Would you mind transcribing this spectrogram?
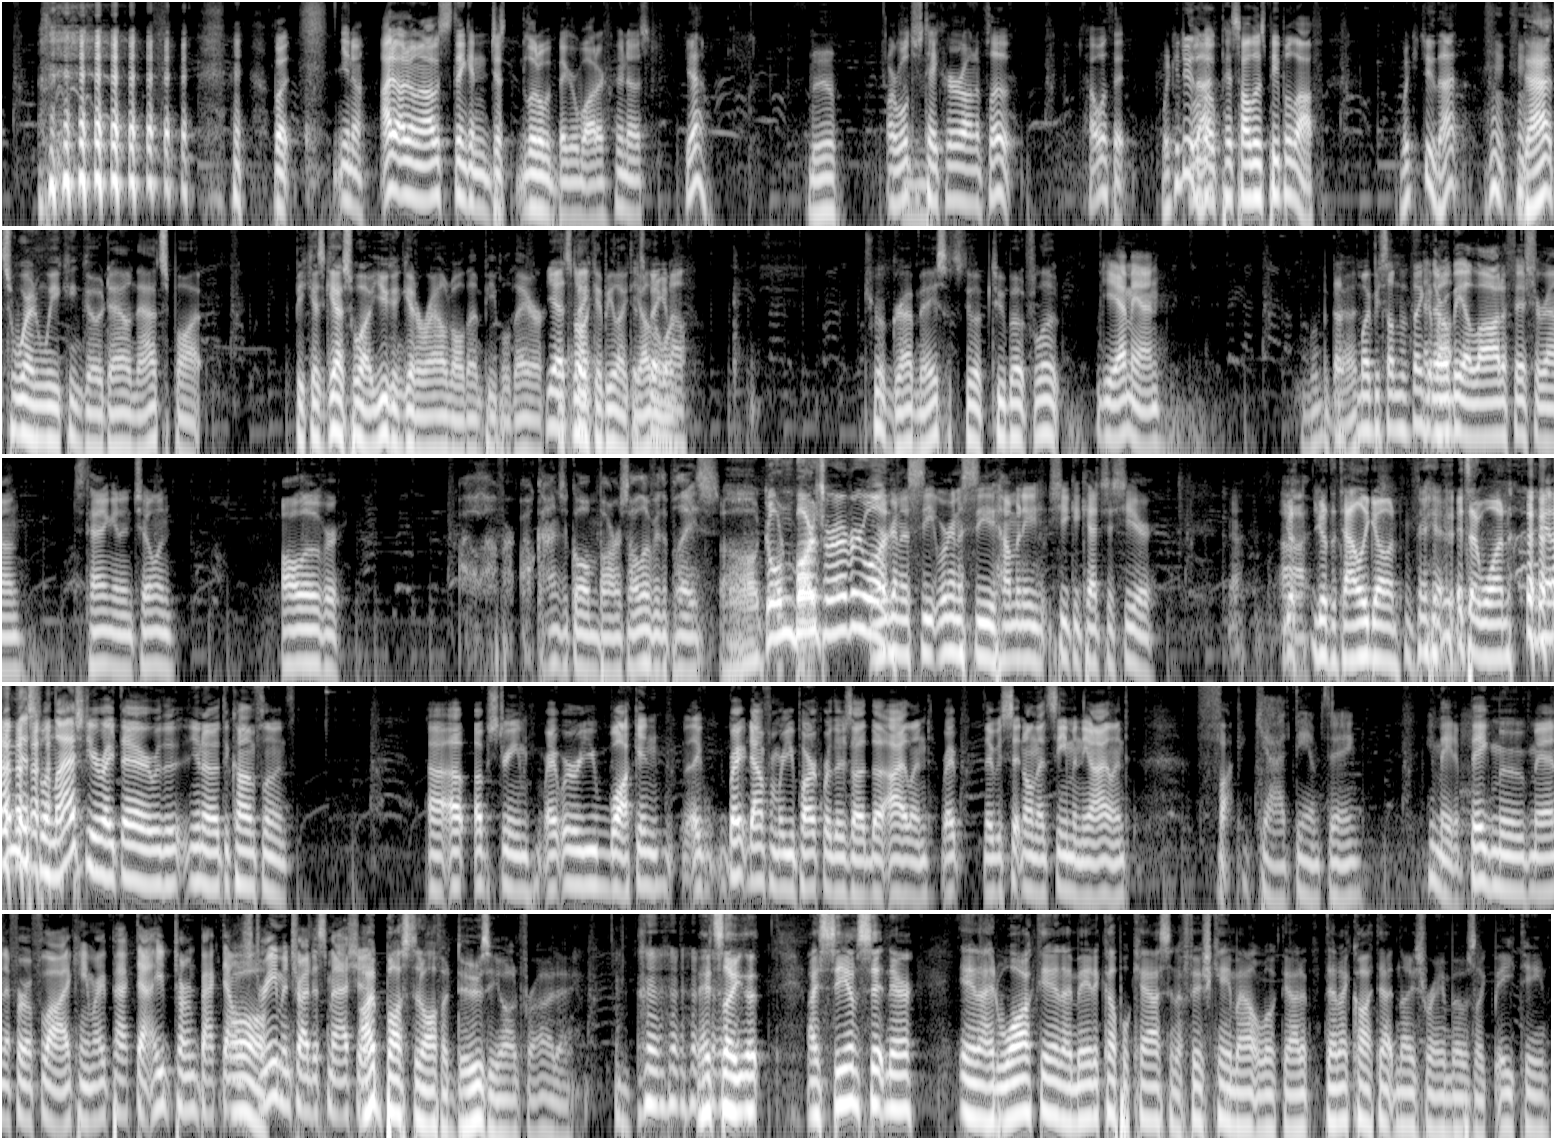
but you know, I, I don't know. I was thinking just a little bit bigger water. Who knows? Yeah. Yeah. Or we'll just take her on a float. Hell with it. We could do we'll that. go piss all those people off. We could do that. that's when we can go down that spot. Because guess what? You can get around all them people there. Yeah, it's, it's not going to be like the other one. enough. Sure, grab Mace. Let's do a two boat float. Yeah, man. Wouldn't be That bad. might be something to think and there will about. be a lot of fish around, just hanging and chilling, all over. All over, all kinds of golden bars all over the place. oh, golden bars for everyone. We're gonna see. We're gonna see how many she could catch this year. you, Uh, got, you got the tally going. it's at one. man, I missed one last year right there with the you know at the confluence. Uh, up upstream, right where you walk in, like right down from where you park, where there's a the island, right? They was sitting on that seam in the island. Fucking goddamn thing. He made a big move, man, for a fly. Came right back down. He turned back downstream and tried to smash it. I busted off a doozy on Friday. it's like uh, I see him sitting there, and I had walked in. I made a couple casts, and a fish came out and looked at it. Then I caught that nice rainbow. It was like 18,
